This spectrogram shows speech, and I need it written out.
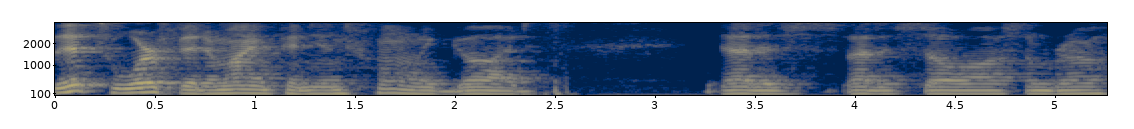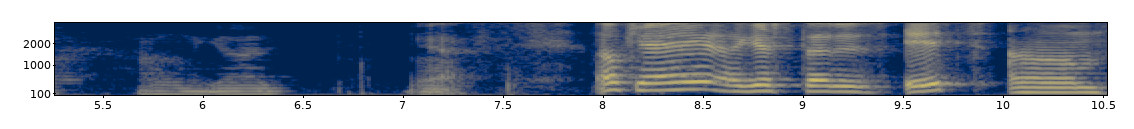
it's worth it in my opinion. Oh my god, that is that is so awesome, bro. Oh my god, yeah. Okay, I guess that is it. Um,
